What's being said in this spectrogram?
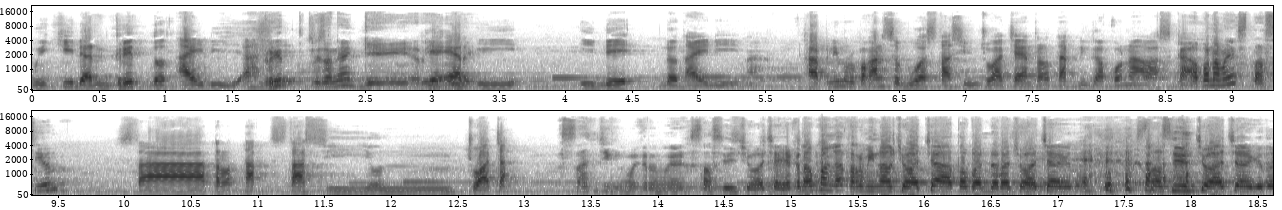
Wiki dan grid.id. Grid tulisannya G R I. GRID.id. Nah, HARP ini merupakan sebuah stasiun cuaca yang terletak di Gakona, Alaska. Apa namanya stasiun? Sta- terletak stasiun cuaca. Anjing namanya keren banget, stasiun cuaca ya. Kenapa nggak terminal cuaca atau bandara cuaca gitu? stasiun cuaca gitu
